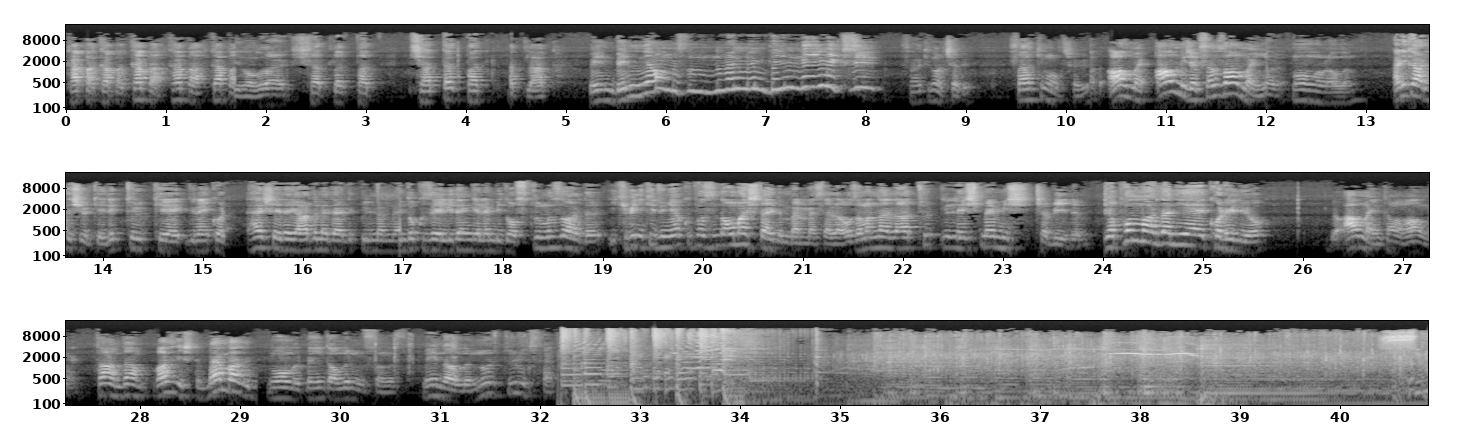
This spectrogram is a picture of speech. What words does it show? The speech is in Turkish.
Kapa kapa kapa kapa kapa. Elinoğlu var. Şatlak pat. Şatlak pat. Patlak. Benim, benim ne olmasın? Benim, benim, benim neyim eksik? Sakin ol Çabi. Sakin ol Çabi. Almayın. Almayacaksanız almayın ya. Ne olur alın. Hani kardeş ülkeydik. Türkiye, Güney Kore her şeyde yardım ederdik bilmem ne. 1950'den gelen bir dostluğumuz vardı. 2002 Dünya Kupası'nda o maçtaydım ben mesela. O zamanlar daha Türkleşmemiş Çabi'ydim. Japon var da niye Koreli yok? Yok almayın tamam almayın. Tamam tamam vazgeçtim. Ben vazgeçtim. Ne olur beni de alır mısınız? Beni de alın lütfen.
